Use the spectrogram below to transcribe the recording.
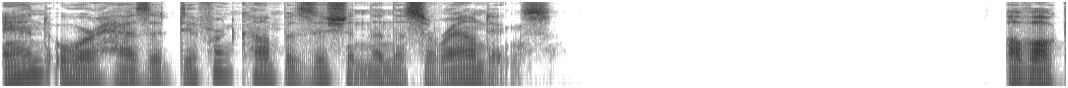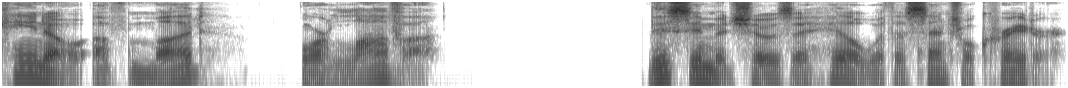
and or has a different composition than the surroundings. A volcano of mud or lava. This image shows a hill with a central crater.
